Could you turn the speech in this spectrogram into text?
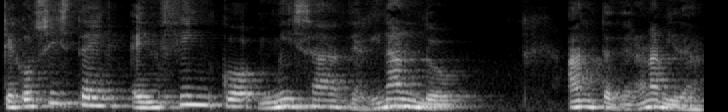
que consisten en cinco misas de aguinaldo antes de la Navidad,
